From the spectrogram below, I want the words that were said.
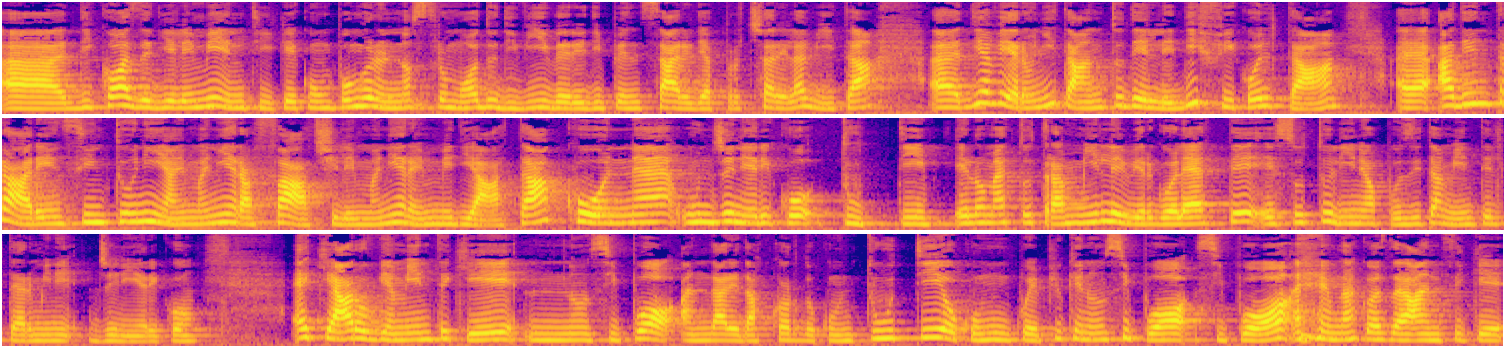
uh, di cose, di elementi che compongono il nostro modo di vivere, di pensare, di approcciare la vita, uh, di avere ogni tanto delle difficoltà uh, ad entrare in sintonia in maniera facile, in maniera immediata con un generico tutti e lo metto tra mille virgolette e sottolineo appositamente il termine generico. È chiaro ovviamente che non si può andare d'accordo con tutti o comunque più che non si può, si può, è una cosa anzi che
